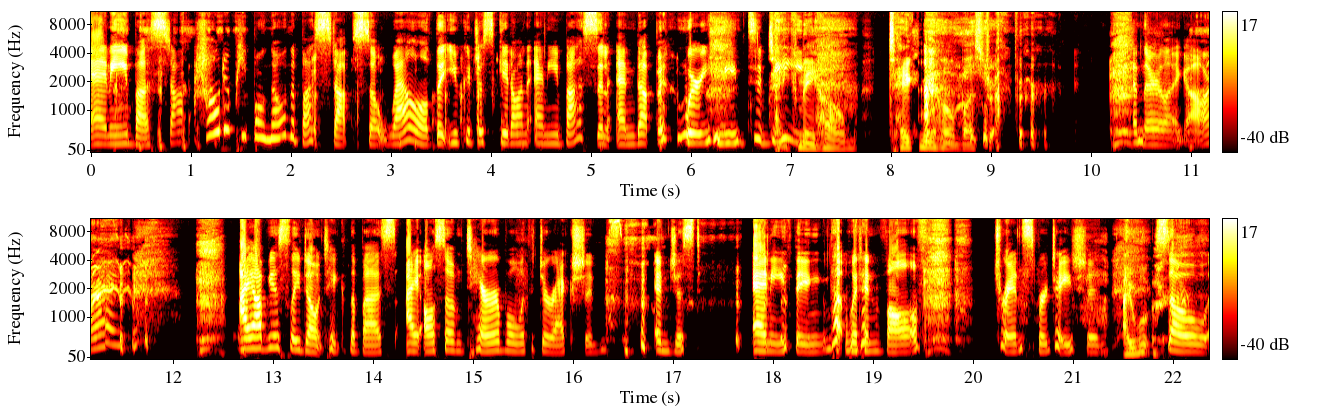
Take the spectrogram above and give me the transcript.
any bus stop. How do people know the bus stops so well that you could just get on any bus and end up where you need to be? take me home. Take me home, bus driver. And they're like, all right. I obviously don't take the bus. I also am terrible with directions and just anything that would involve transportation. I will. So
